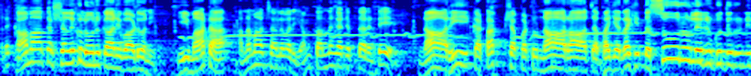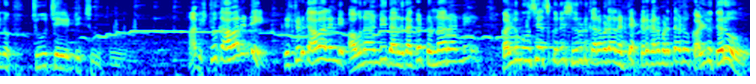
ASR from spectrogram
అంటే కామాకర్షణలకు లోను కానివాడు అని. ఈ మాట అన్నమాచార్య వారు ఎంత అందంగా చెప్తారంటే నారీ కటాక్షపటు నారాచ భయరహిత సూరులెరుగుదురు నిన్ను చూచేటి చూపు. ఆ విష్ణువు కావాలండి కృష్ణుడు కావాలండి. అవునా అండి? దానికి తగ్గట్టు ఉన్నారా అండి? కళ్ళు మూసేసుకుని సూర్యుడు కనబడాలంటే ఎక్కడ కనబడతాడు? కళ్ళు తెరు.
